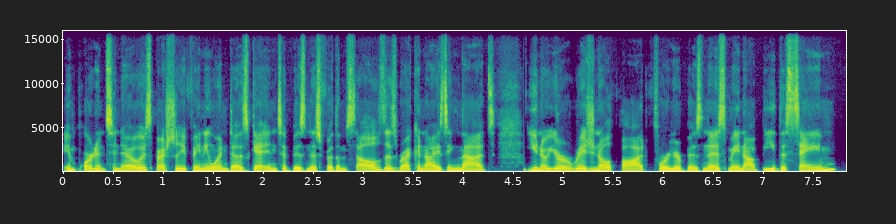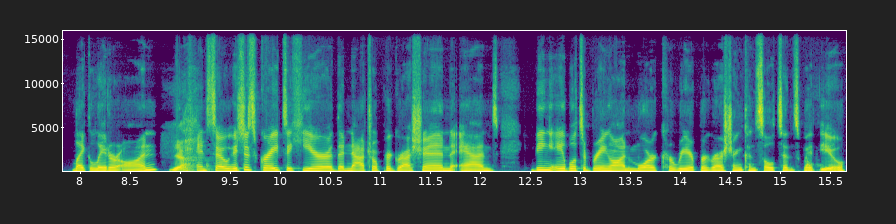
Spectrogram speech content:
important to know, especially if anyone does get into business for themselves, is recognizing that, you know, your original thought for your business may not be the same like later on. Yeah. And so it's just great to hear the natural progression and being able to bring on more career progression consultants with you.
